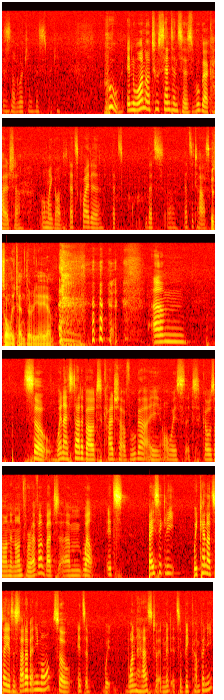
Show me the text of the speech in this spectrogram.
This is not working, this is working. Who, in one or two sentences, Wooga culture. Oh my god, that's quite a, that's, that's, uh, that's a task. It's only 10.30 a.m. um, so, when I start about culture of Wooga, I always, it goes on and on forever, but um, well, it's basically we cannot say it's a startup anymore. So it's a one has to admit it's a big company.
